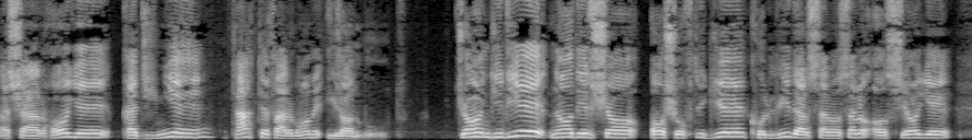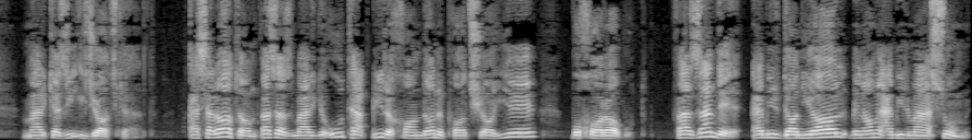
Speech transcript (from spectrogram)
از شهرهای قدیمی تحت فرمان ایران بود. جهانگیری نادرشاه آشفتگی کلی در سراسر آسیای مرکزی ایجاد کرد. اثرات آن پس از مرگ او تغییر خاندان پادشاهی بخارا بود. فرزند امیر دانیال به نام امیر معصوم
